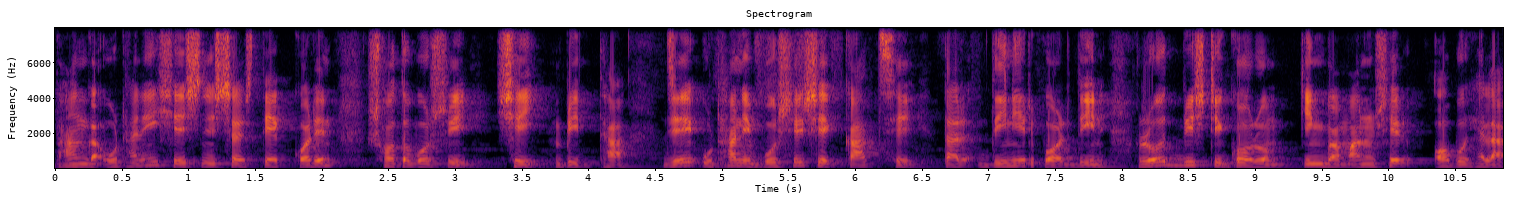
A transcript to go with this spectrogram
ভাঙ্গা উঠানেই শেষ নিঃশ্বাস ত্যাগ করেন শতবর্ষী সেই বৃদ্ধা। যে উঠানে বসে সে কাঁদছে তার দিনের পর দিন। রোদ, বৃষ্টি, গরম কিংবা মানুষের অবহেলা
